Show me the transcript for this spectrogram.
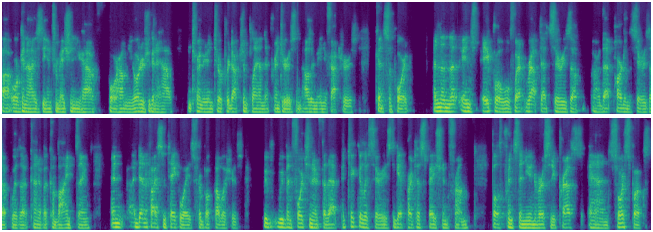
organize the information you have for how many orders you're going to have? And turn it into a production plan that printers and other manufacturers can support. And then the, in April, we'll wrap that series up or that part of the series up with a kind of a combined thing and identify some takeaways for book publishers. We've, we've been fortunate for that particular series to get participation from both Princeton University Press and Sourcebooks,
